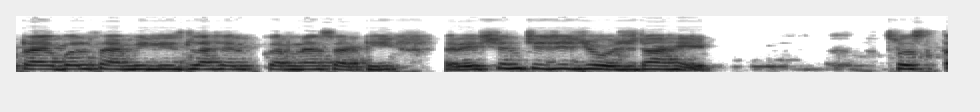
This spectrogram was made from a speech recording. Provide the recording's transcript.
ट्रायबल फॅमिलीजला हेल्प करण्यासाठी रेशनची जी योजना आहे स्वस्त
